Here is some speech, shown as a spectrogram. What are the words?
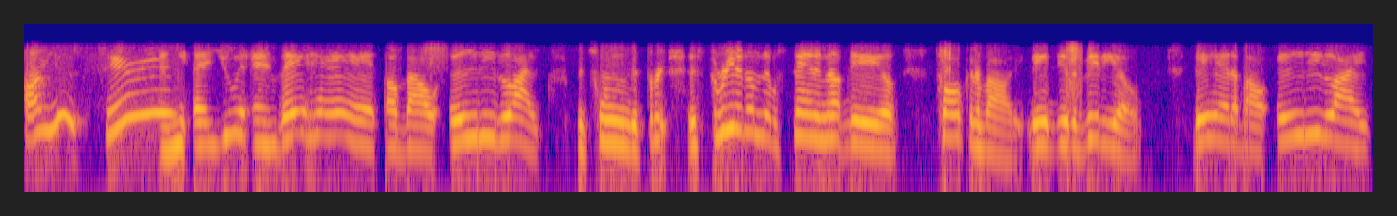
Are you serious? And, and you and they had about eighty likes between the three. There's three of them that were standing up there talking about it. They did a video. They had about eighty likes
